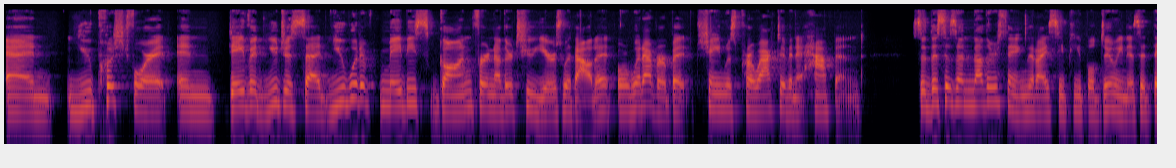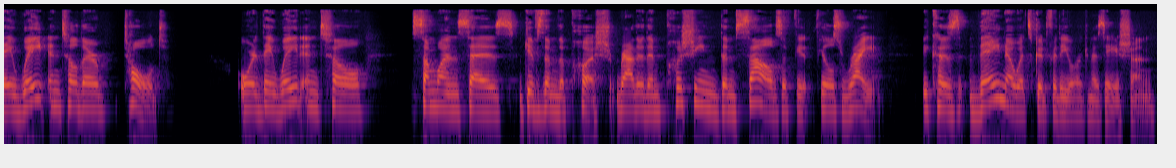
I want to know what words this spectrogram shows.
And you pushed for it. And David, you just said you would have maybe gone for another two years without it or whatever, but Shane was proactive and it happened. So, this is another thing that I see people doing is that they wait until they're told or they wait until someone says, gives them the push rather than pushing themselves if it feels right because they know it's good for the organization.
